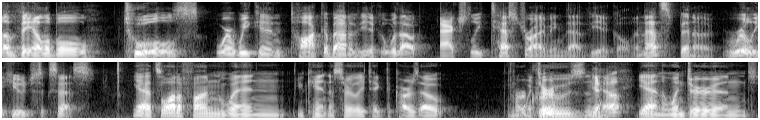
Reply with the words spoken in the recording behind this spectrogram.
available tools where we can talk about a vehicle without actually test driving that vehicle. And that's been a really huge success. Yeah, it's a lot of fun when you can't necessarily take the cars out for a cruise. And, Yeah. yeah, in the winter, and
